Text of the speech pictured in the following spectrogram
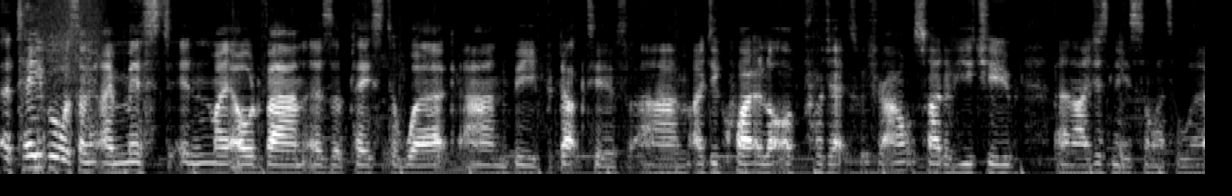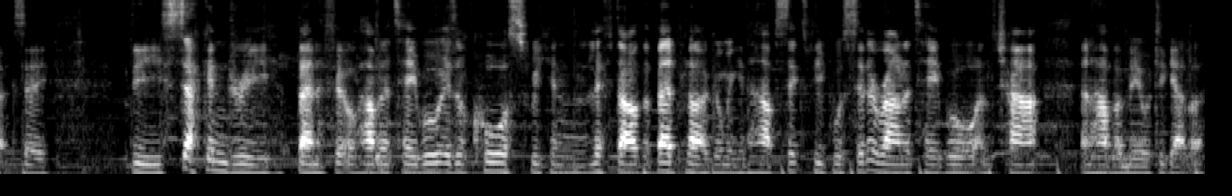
a table was something I missed in my old van as a place to work and be productive. Um, I do quite a lot of projects which are outside of YouTube and I just need somewhere to work. So the secondary benefit of having a table is of course we can lift out the bed plug and we can have six people sit around a table and chat and have a meal together.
